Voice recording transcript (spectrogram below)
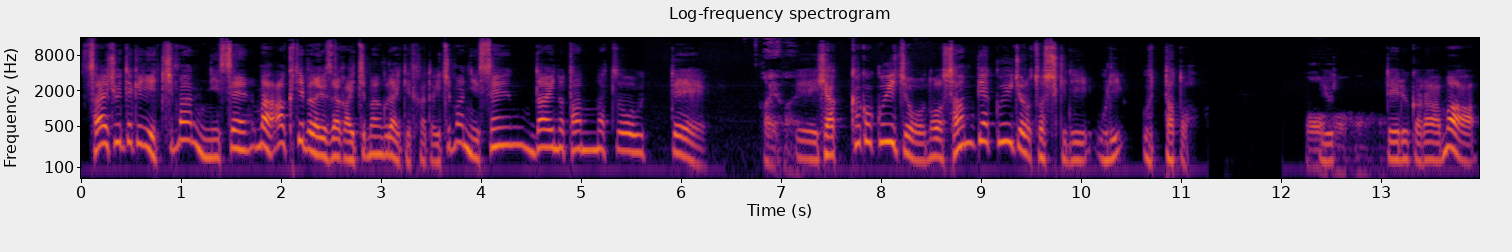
最終的に1万2000、まあ、アクティブなユーザーが1万ぐらいって言ってた1万2000台の端末を売って、はいはい。えー100カ国以上の300以上の組織に売り、売ったと言っているから、まあ、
